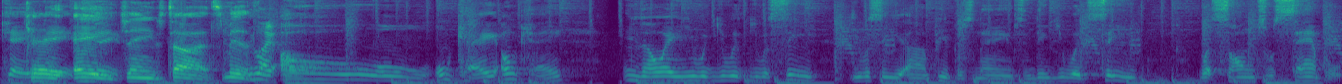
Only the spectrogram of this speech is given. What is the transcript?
K K A A James Todd Smith. you're like, oh, okay, okay. You know, and you would you would you would see you would see um, people's names, and then you would see what songs were sampled.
